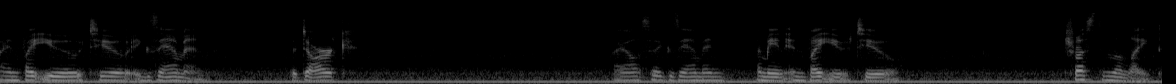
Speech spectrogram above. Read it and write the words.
I invite you to examine the dark. I also examine, I mean, invite you to trust in the light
